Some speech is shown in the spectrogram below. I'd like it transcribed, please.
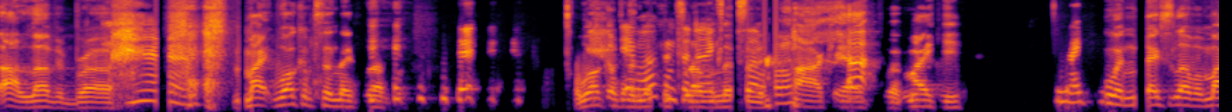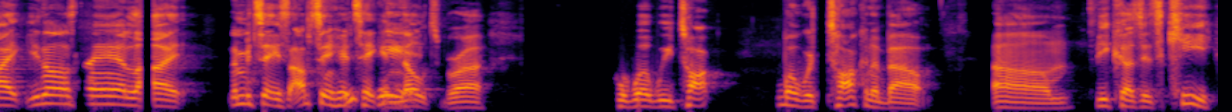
I love it, bro. Mike, welcome to the next level. welcome yeah, to, welcome the next, to the next level podcast with Mikey. Mikey. With next level, Mike. You know what I'm saying? Like, let me tell you, something. I'm sitting here taking yeah. notes, bro. What we talk, what we're talking about, um, because it's key.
